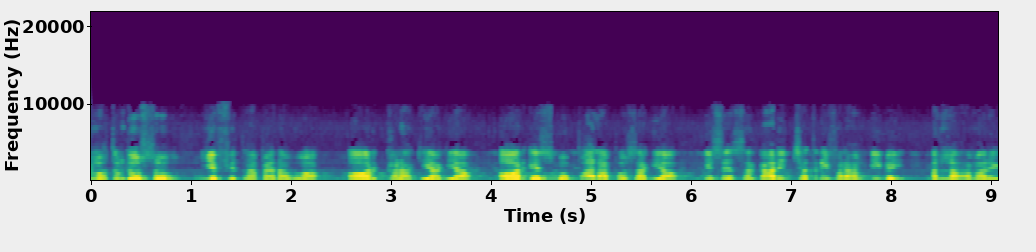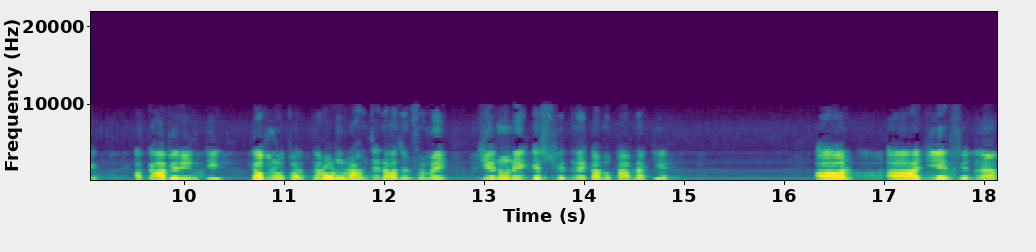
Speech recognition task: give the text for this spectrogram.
محترم دوستو، یہ فتنہ پیدا ہوا اور کھڑا کیا گیا اور اس کو پالا پوسا گیا۔ اسے سرکاری چھتری فراہم کی گئی۔ اللہ ہمارے اکابرین کی قبروں پر کروڑوں رحمت نازل فرمائے، جنہوں نے اس فتنے کا مقابلہ کیا ہے۔ اور آج یہ فتنہ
